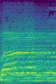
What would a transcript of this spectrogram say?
batu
